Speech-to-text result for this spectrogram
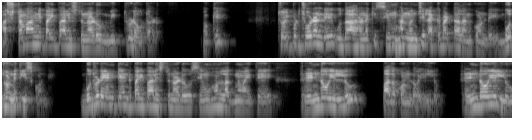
అష్టమాన్ని పరిపాలిస్తున్నాడు మిత్రుడు అవుతాడు ఓకే? సో ఇప్పుడు చూడండి ఉదాహరణకి సింహం నుంచి లెక్క పెట్టాలనుకోండి బుధుడిని తీసుకోండి. బుధుడు ఏంటి ఏంటి పరిపాలిస్తున్నాడు? సింహం లగ్నం అయితే రెండో ఇల్లు పదకొండో ఇల్లు. రెండో ఇల్లు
